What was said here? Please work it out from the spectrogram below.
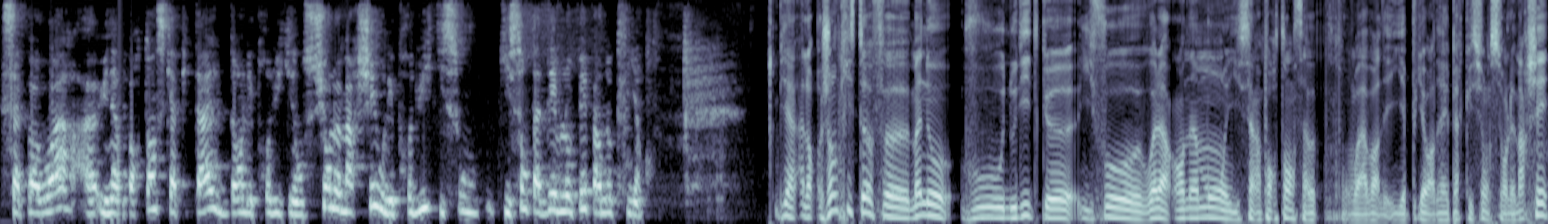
ça peut avoir euh, une importance capitale dans les produits qui sont sur le marché ou les produits qui sont à développer par nos clients. Bien, alors Jean-Christophe euh, Manot, vous nous dites que il faut, euh, voilà, en amont, c'est important, va avoir, il y a pu y avoir des répercussions sur le marché.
